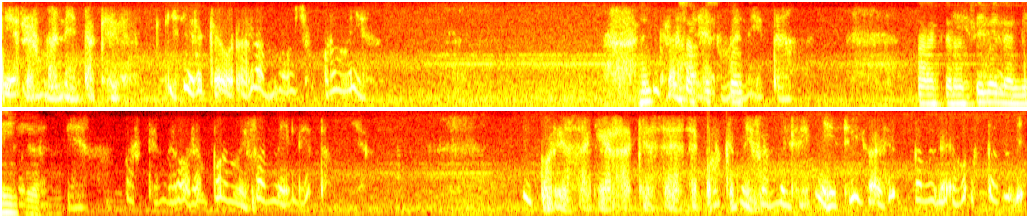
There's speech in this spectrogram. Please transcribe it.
Viera, hermanita, que quisiera que orara mucho por mí. Gracias, hermanita. Para que reciba el alivio. Porque me oran por mi familia también. Y por esa guerra que cese, porque mi familia y mis hijas están lejos también.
